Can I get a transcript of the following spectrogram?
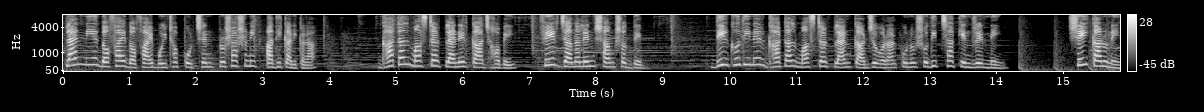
প্ল্যান নিয়ে দফায় দফায় বৈঠক করছেন প্রশাসনিক আধিকারিকরা। ঘাটাল মাস্টার প্ল্যানের কাজ হবেই, ফের জানালেন সাংসদ দেব। দীর্ঘদিনের ঘাটাল মাস্টার প্ল্যান কার্যকরার কোনো সদিচ্ছা কেন্দ্রের নেই। সেই কারণেই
